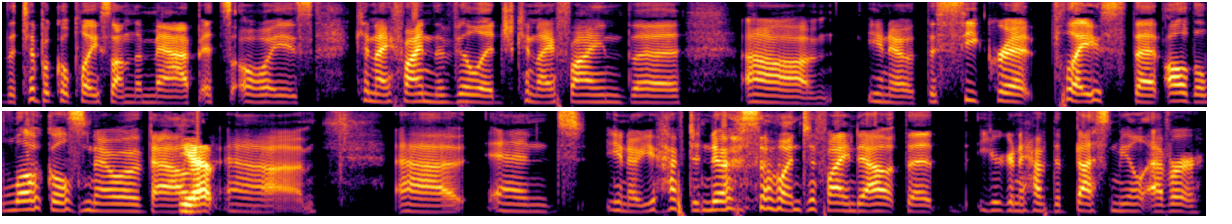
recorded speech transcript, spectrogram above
the typical place on the map. It's always can I find the village? Can I find the um, you know the secret place that all the locals know about? Yep. Um, uh, and you know you have to know someone to find out that you're going to have the best meal ever.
